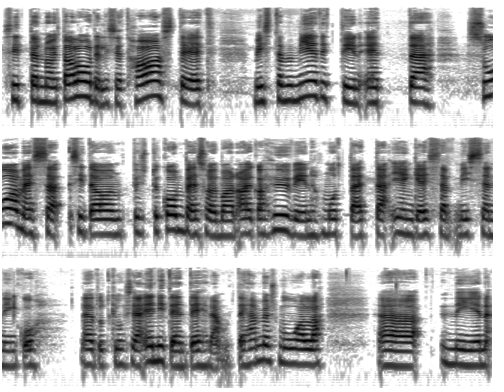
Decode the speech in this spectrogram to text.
Sitten nuo taloudelliset haasteet, mistä me mietittiin, että Suomessa sitä on pystytty kompensoimaan aika hyvin, mutta että Jenkeissä, missä niinku näitä tutkimuksia eniten tehdään, mutta tehdään myös muualla, niin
